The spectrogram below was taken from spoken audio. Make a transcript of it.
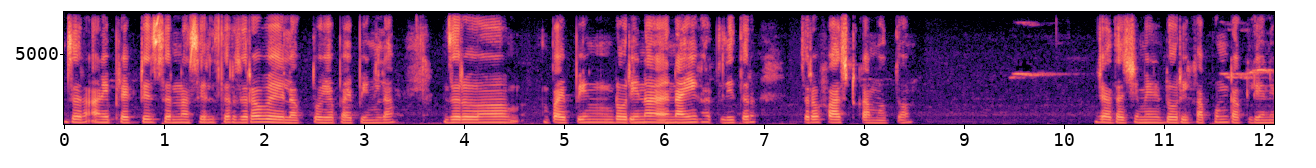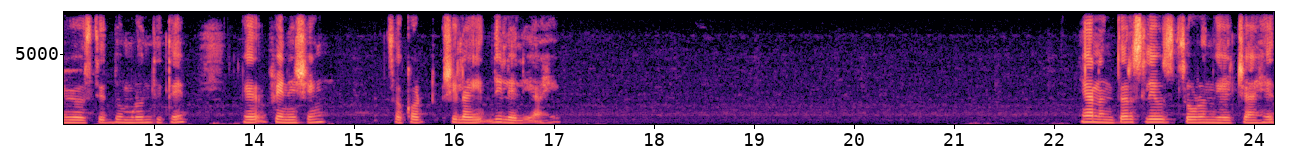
जर आणि प्रॅक्टिस जर नसेल तर जरा वेळ लागतो या पायपिंगला. जर पायपिंग दोरी ना नाही घातली तर जरा फास्ट काम होतं. जादाची मी दोरी कापून टाकली आणि व्यवस्थित दुमडून तिथे हे फिनिशिंग सकट शिलाई दिलेली आहे. यानंतर स्लीव्ज जोडून घ्यायचे आहेत.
